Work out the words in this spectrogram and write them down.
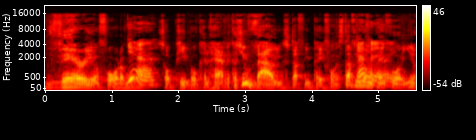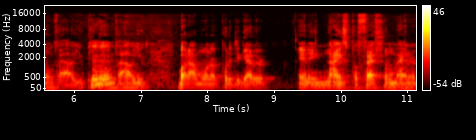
very affordable. Yeah. So people can have it because you value stuff you pay for. Stuff you don't pay for, you don't value. People don't value. But I want to put it together in a nice professional manner.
